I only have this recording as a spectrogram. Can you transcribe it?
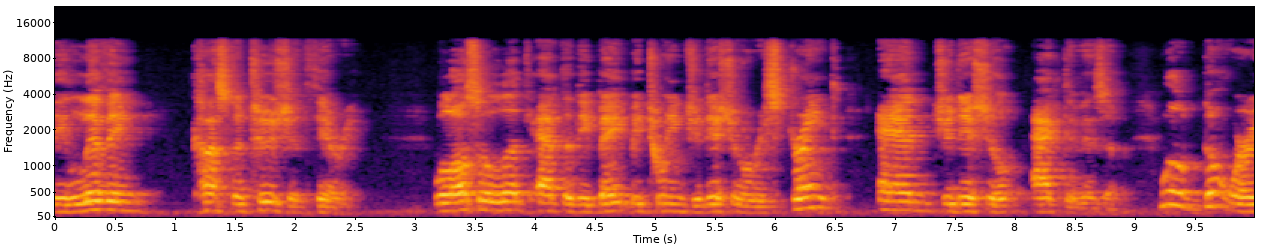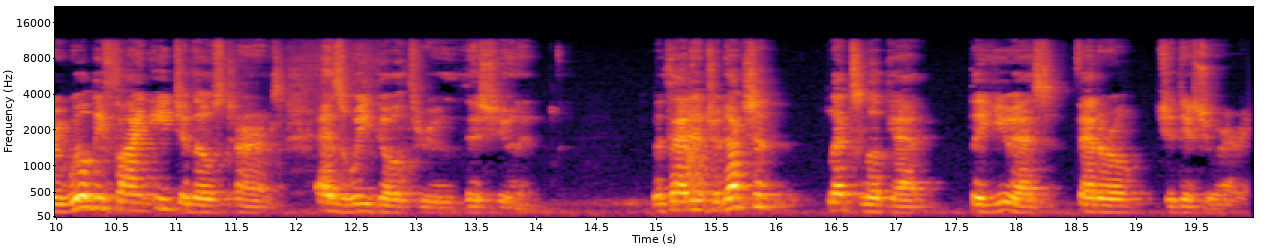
the living constitution theory. We'll also look at the debate between judicial restraint and judicial activism. Well, don't worry, we'll define each of those terms as we go through this unit. With that introduction, let's look at the U.S. federal judiciary.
